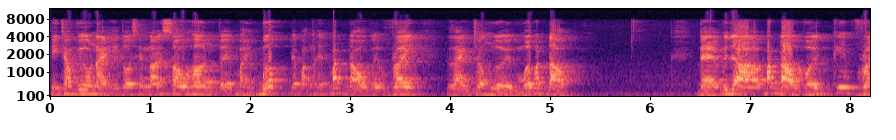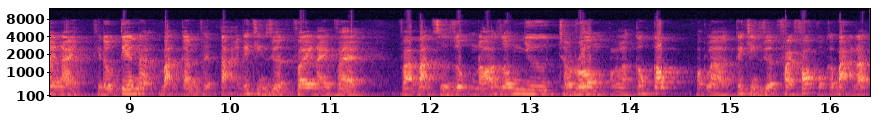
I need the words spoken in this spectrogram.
thì trong video này thì tôi sẽ nói sâu hơn về 7 bước để bạn có thể bắt đầu với Vray dành cho người mới bắt đầu để bây giờ bắt đầu với cái Ray này thì đầu tiên á, bạn cần phải tải cái trình duyệt Ray này về và bạn sử dụng nó giống như Chrome hoặc là Cốc Cốc hoặc là cái trình duyệt Firefox của các bạn đó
